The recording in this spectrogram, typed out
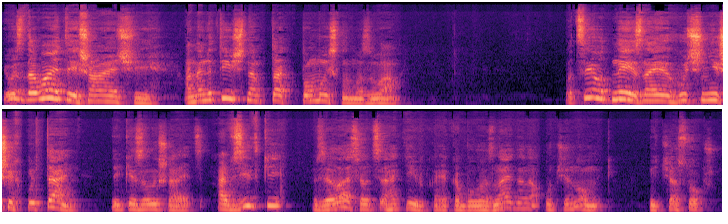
І ось давайте, шановні, аналітично так помислимо з вами. Оце одне з найгучніших питань, яке залишається. А звідки взялася оця готівка, яка була знайдена у чиновників під час обшуку?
